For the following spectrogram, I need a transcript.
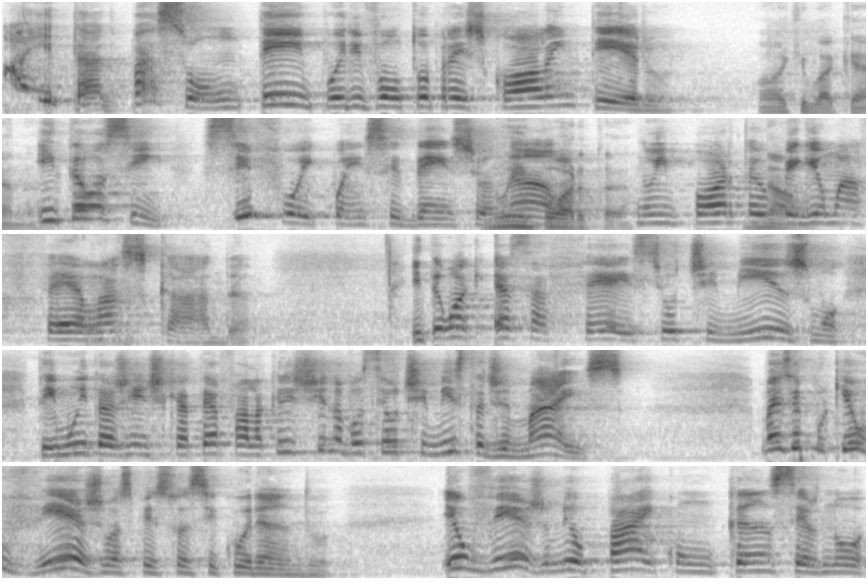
Aí tá, passou um tempo, ele voltou para a escola inteiro. Olha que bacana. Então, assim, se foi coincidência ou não. Não importa. Não importa, eu não. peguei uma fé lascada. Então, essa fé, esse otimismo, tem muita gente que até fala, Cristina, você é otimista demais. Mas é porque eu vejo as pessoas se curando. Eu vejo meu pai com câncer no,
